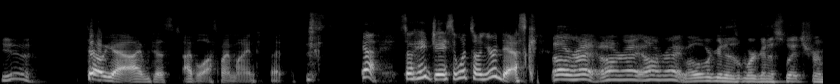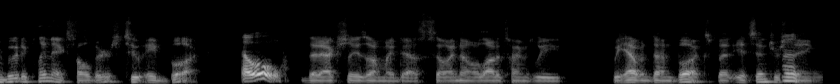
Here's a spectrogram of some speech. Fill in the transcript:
Yeah. So yeah, I'm just I've lost my mind. But yeah. So hey Jason, what's on your desk? All right. All right. All right. Well, we're gonna we're gonna switch from Buddha Kleenex holders to a book Oh, that actually is on my desk. So I know a lot of times we we haven't done books, but it's interesting.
